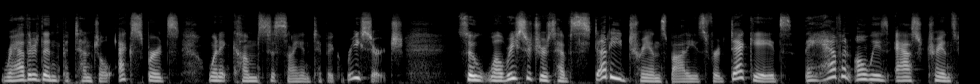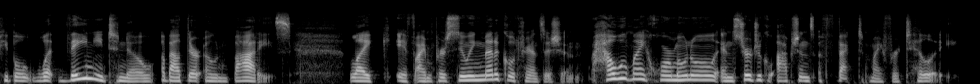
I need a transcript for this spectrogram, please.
rather than potential experts when it comes to scientific research. So while researchers have studied trans bodies for decades, they haven't always asked trans people what they need to know about their own bodies. Like, if I'm pursuing medical transition, how will my hormonal and surgical options affect my fertility?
